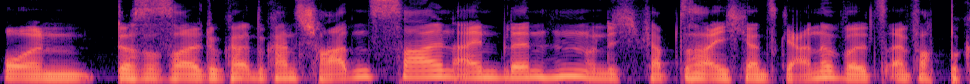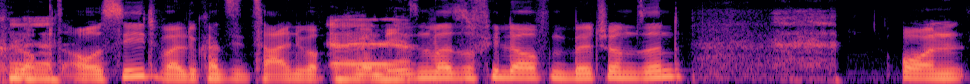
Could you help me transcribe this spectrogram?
Und das ist halt, du, kann, du kannst Schadenszahlen einblenden und ich habe das eigentlich ganz gerne, weil es einfach bekloppt ja. aussieht, weil du kannst die Zahlen überhaupt nicht mehr lesen, weil so viele auf dem Bildschirm sind. Und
